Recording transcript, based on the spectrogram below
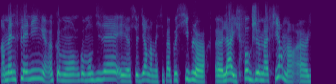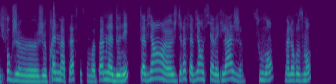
un mansplaining, hein, comme on, comme on disait, et euh, se dire non mais c'est pas possible, euh, là il faut que je m'affirme, euh, il faut que je, je, prenne ma place parce qu'on va pas me la donner. Ça vient, je dirais, ça vient aussi avec l'âge, souvent malheureusement.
